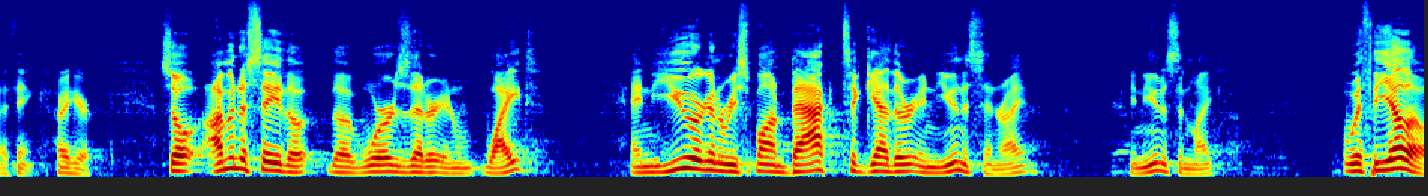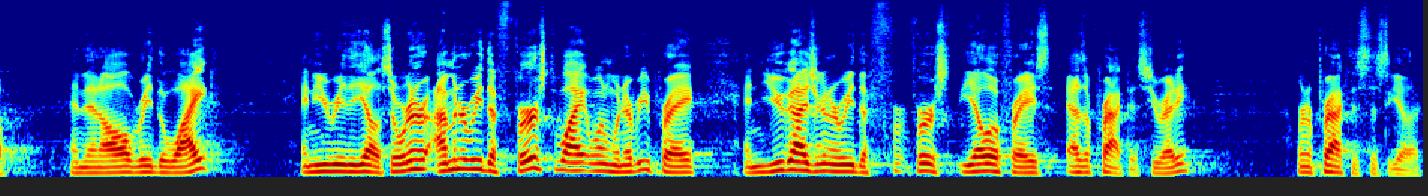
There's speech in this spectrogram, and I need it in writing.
I think, right here. So I'm going to say the, the words that are in white, and you are going to respond back together in unison, right? In unison, Mike. With the yellow. And then I'll read the white, and you read the yellow. So we're gonna, I'm going to read the first white one whenever you pray, and you guys are going to read the f- first yellow phrase as a practice. You ready? We're going to practice this together.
